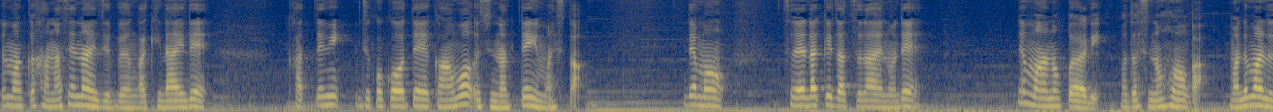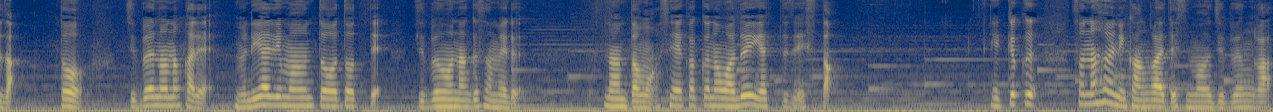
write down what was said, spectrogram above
うまく話せない自分が嫌いで勝手に自己肯定感を失っていました。でもそれだけじゃ辛いのででもあの子より私の方がまるだと自分の中で無理やりマウントを取って自分を慰める。なんとも性格の悪いやつでした。結局そんな風に考えてしまう。自分が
